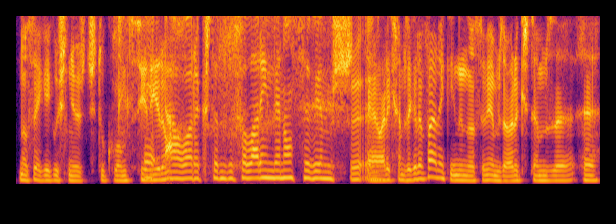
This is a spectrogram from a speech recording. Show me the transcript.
Não sei o que é que os senhores de Estocolmo decidiram. É, à hora que estamos a falar ainda não sabemos. Uh, é a hora que estamos a gravar, é que ainda não sabemos. A hora que estamos a, a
